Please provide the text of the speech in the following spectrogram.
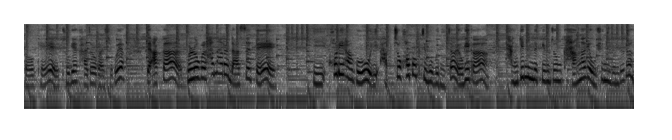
이렇게 두 개 가져가시고요. 근데 아까 블록을 하나를 놨을 때 이 허리하고 이 앞쪽 허벅지 부분 있죠? 여기가 당기는 느낌이 좀 강하게 오시는 분들은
